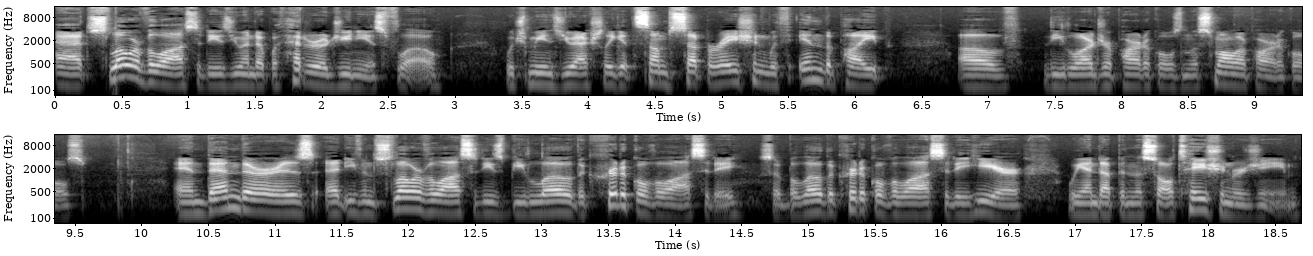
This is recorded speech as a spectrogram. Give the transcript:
At slower velocities, you end up with heterogeneous flow, which means you actually get some separation within the pipe of the larger particles and the smaller particles and then there is at even slower velocities below the critical velocity. So below the critical velocity here, we end up in the saltation regime.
